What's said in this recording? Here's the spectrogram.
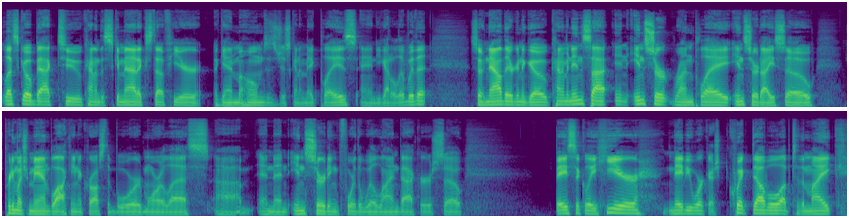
let's go back to kind of the schematic stuff here. Again, Mahomes is just going to make plays, and you got to live with it. So now they're going to go kind of an inside, an insert run play, insert ISO, pretty much man blocking across the board, more or less, um, and then inserting for the will linebacker. So basically, here maybe work a quick double up to the mic.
